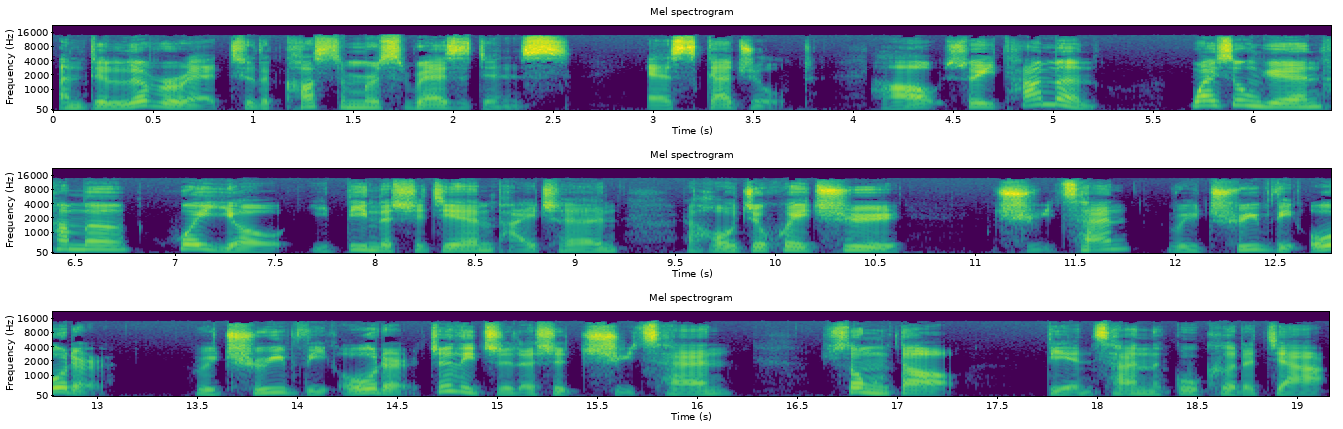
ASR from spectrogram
and deliver it to the customer's residence as scheduled。好，所以他们外送员他们会有一定的时间排程，然后就会去取餐，retrieve the order，retrieve the order，这里指的是取餐，送到点餐的顾客的家。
